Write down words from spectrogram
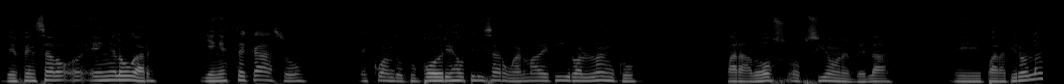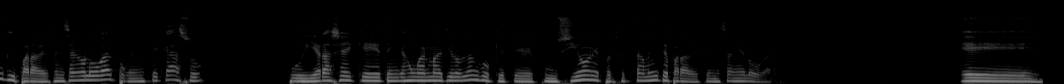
defensa en el hogar. Y en este caso es cuando tú podrías utilizar un arma de tiro al blanco para dos opciones, ¿verdad? Eh, para tiro al blanco y para defensa en el hogar, porque en este caso pudiera ser que tengas un arma de tiro blanco que te funcione perfectamente para defensa en el hogar. Eh,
